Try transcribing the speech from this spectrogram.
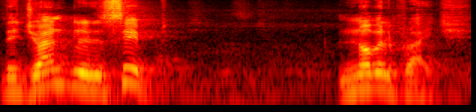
they jointly received Nobel Prize.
